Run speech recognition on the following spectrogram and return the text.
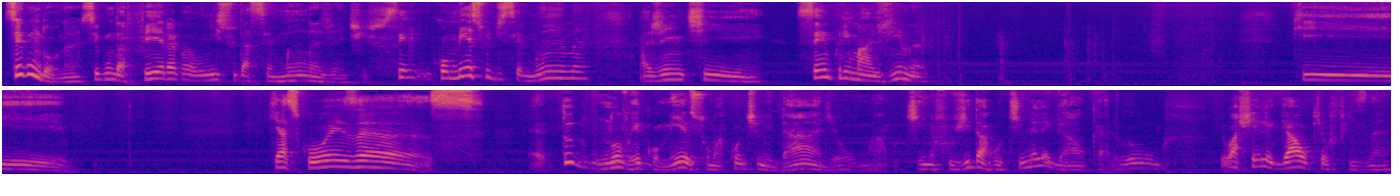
Segundou, né? Segunda-feira, o início da semana, gente. Começo de semana, a gente sempre imagina que que as coisas. É, tudo um novo recomeço, uma continuidade, uma rotina. Fugir da rotina é legal, cara. Eu, eu achei legal o que eu fiz, né?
